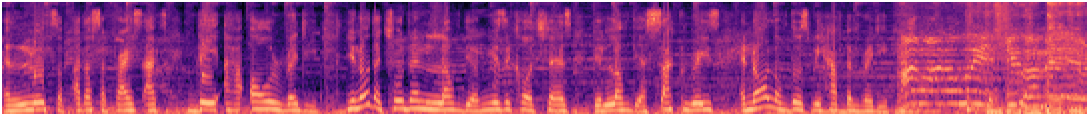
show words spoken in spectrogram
and loads of other surprise acts. They are all ready. You know, the children love their musical chairs, they love their sack race, and all of those, we have them ready. I wanna wish you a Merry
